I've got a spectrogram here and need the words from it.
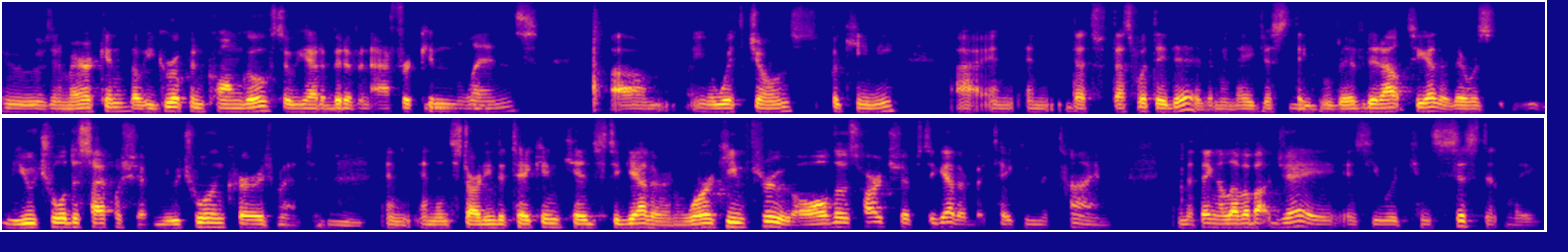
who's an american though he grew up in congo so he had a bit of an african mm-hmm. lens um, you know with jones bakimi uh, and and that's that's what they did. I mean, they just they mm. lived it out together. There was mutual discipleship, mutual encouragement, and mm. and and then starting to take in kids together and working through all those hardships together, but taking the time. And the thing I love about Jay is he would consistently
